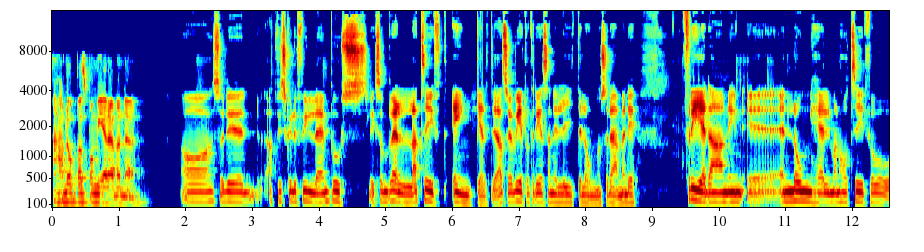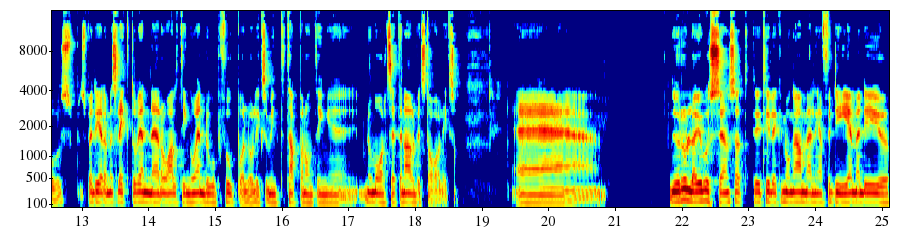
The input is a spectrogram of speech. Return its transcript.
jag hade hoppats på mer även där. Ja, så det, att vi skulle fylla en buss liksom relativt enkelt. Alltså jag vet att resan är lite lång och sådär men det... Fredagen, en, eh, en lång helg, man har tid för att spendera med släkt och vänner och allting och ändå gå på fotboll och liksom inte tappa någonting eh, normalt sett en arbetsdag liksom. Eh, nu rullar ju bussen så att det är tillräckligt många anmälningar för det men det är ju...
